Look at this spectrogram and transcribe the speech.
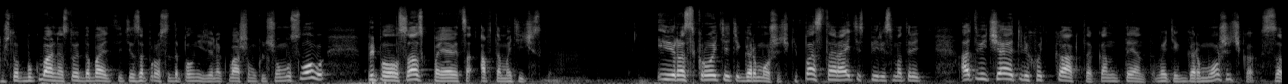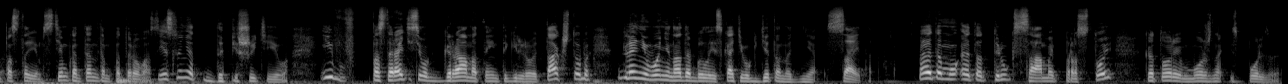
что буквально стоит добавить эти запросы дополнительно к вашему ключевому слову, people also ask появится автоматически и раскройте эти гармошечки. Постарайтесь пересмотреть, отвечает ли хоть как-то контент в этих гармошечках сопоставим с тем контентом, который у вас. Если нет, допишите его. И постарайтесь его грамотно интегрировать так, чтобы для него не надо было искать его где-то на дне сайта. Поэтому этот трюк самый простой, который можно использовать.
